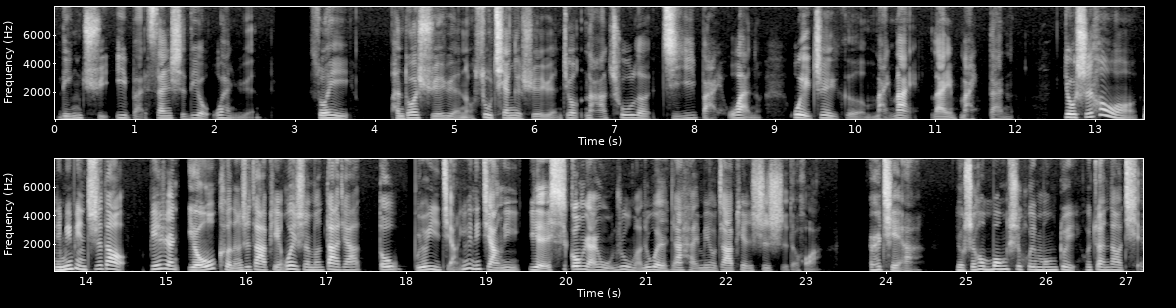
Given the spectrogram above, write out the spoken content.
领取一百三十六万元。所以很多学员哦，数千个学员就拿出了几百万为这个买卖来买单。有时候哦，你明明知道别人有可能是诈骗，为什么大家都不愿意讲？因为你讲，你也是公然侮辱嘛。如果人家还没有诈骗事实的话，而且啊，有时候蒙是会蒙对，会赚到钱。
